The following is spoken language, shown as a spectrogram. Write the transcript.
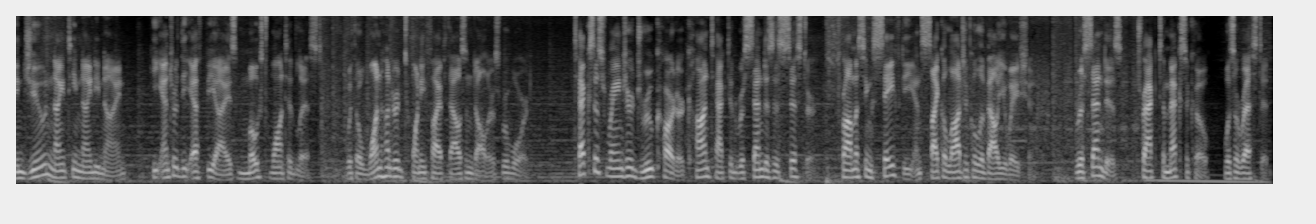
In June 1999, he entered the FBI's most wanted list with a $125,000 reward. Texas Ranger Drew Carter contacted Resendiz's sister, promising safety and psychological evaluation. Resendiz, tracked to Mexico, was arrested.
